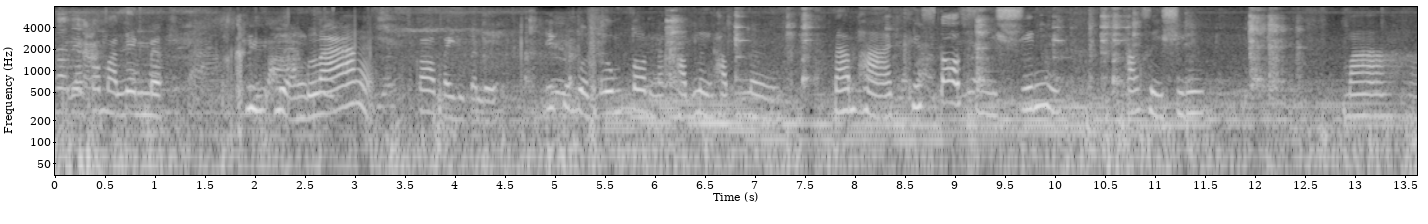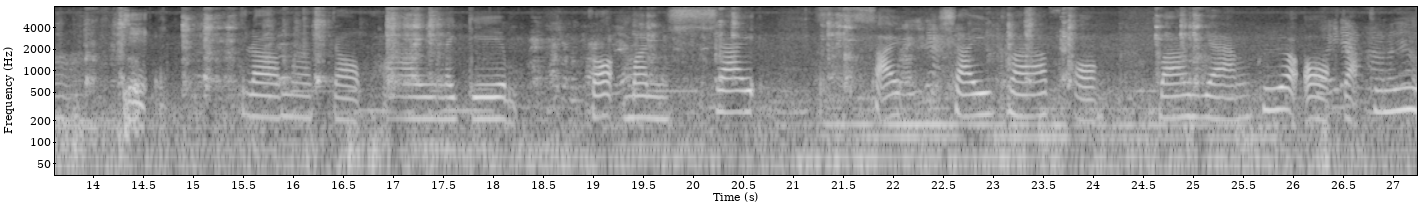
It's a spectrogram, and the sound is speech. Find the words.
แล้วก็มาเล่นแบบคลิปเหมืองล้าง ก็ไปดูกันเลย นี่คือบทเริ่มต้นนะครับหนึ่งทับหนึ่งตามหาคริสตัลสี่ชิ้น ทั้งสี่ชิ้น มาหาตรามาจอบภายในเกม เพราะมันใช้ใช้ใช้คราฟของ บางอย่างเพื่อออกจากที่นี่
